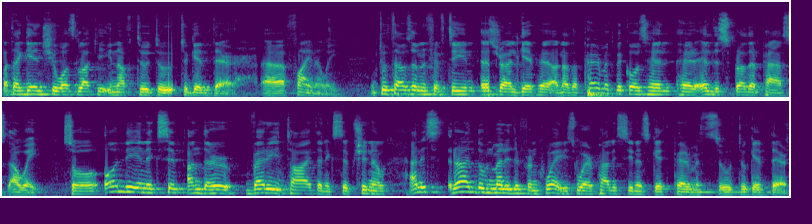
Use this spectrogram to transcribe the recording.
But again, she was lucky enough to, to, to get there, uh, finally. In 2015, Israel gave her another permit because her, her eldest brother passed away. So only in except under very tight and exceptional, and it's random in many different ways where Palestinians get permits to, to get there.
